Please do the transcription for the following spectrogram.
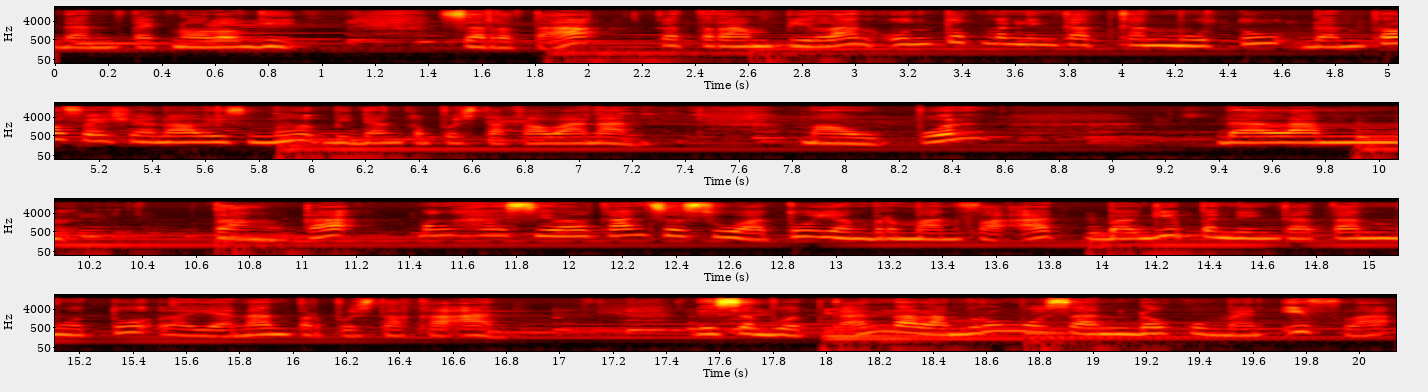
dan teknologi, serta keterampilan untuk meningkatkan mutu dan profesionalisme bidang kepustakawanan, maupun dalam rangka menghasilkan sesuatu yang bermanfaat bagi peningkatan mutu layanan perpustakaan. Disebutkan dalam rumusan dokumen IFLA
